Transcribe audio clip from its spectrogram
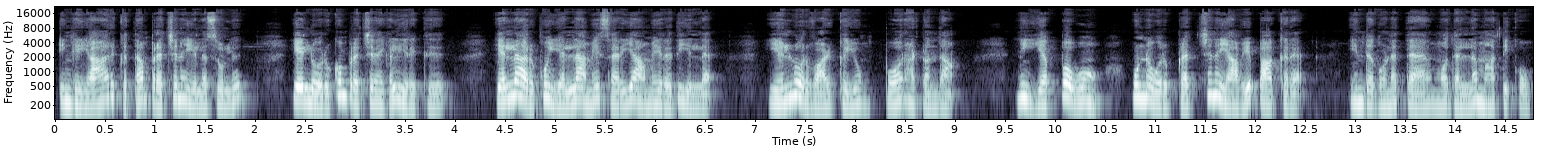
இங்கே யாருக்குத்தான் பிரச்சனை இல்லை சொல்லு. எல்லோருக்கும் பிரச்சனைகள் இருக்கு. எல்லாருக்கும் எல்லாமே சரியா அமையறது இல்லை. எல்லோர் வாழ்க்கையும் போராட்டம்தான். நீ எப்பவும் உன்னை ஒரு பிரச்சனையாவே பார்க்குற இந்த குணத்தை முதல்ல மாத்திக்கோ.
